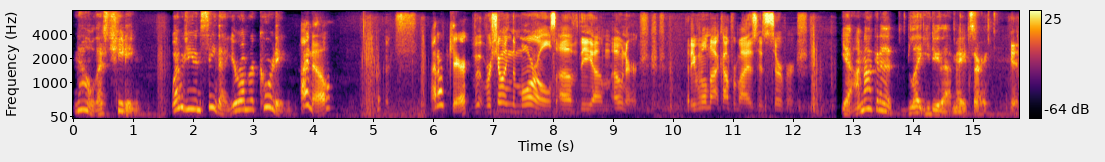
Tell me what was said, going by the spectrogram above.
No, that's cheating. Why would you even say that? You're on recording. I know. I don't care. We're showing the morals of the um, owner. that he will not compromise his server. Yeah, I'm not gonna let you do that, mate. Sorry. Good.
